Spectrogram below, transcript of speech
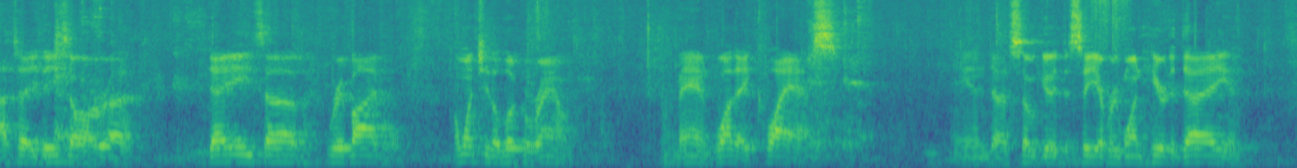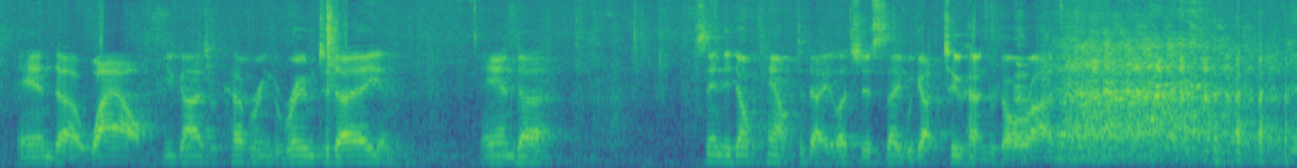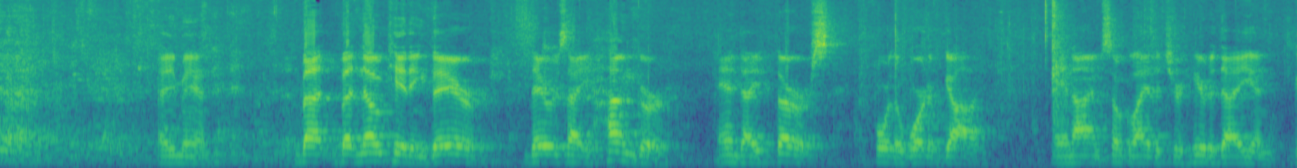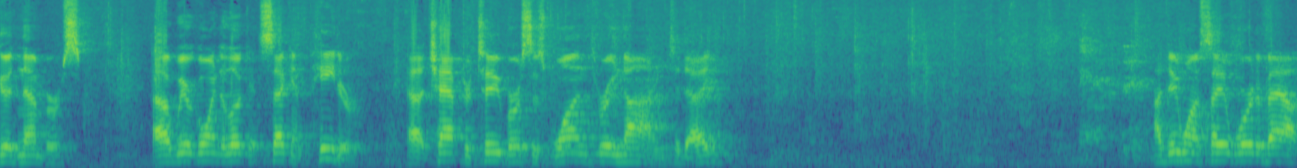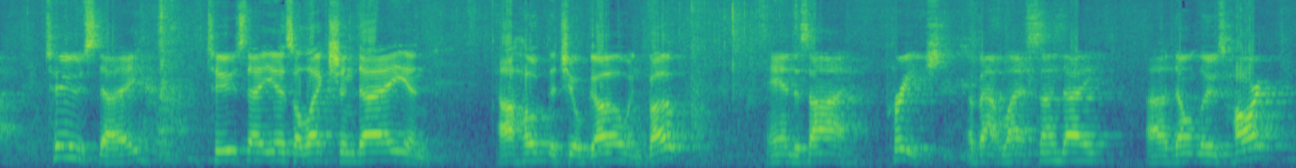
I tell you, these are uh, days of revival. I want you to look around. Man, what a class. And uh, so good to see everyone here today. And, and uh, wow, you guys are covering the room today. And, and uh, Cindy, don't count today. Let's just say we got 200, all right? Amen. But, but no kidding, there, there is a hunger and a thirst for the Word of God. And I am so glad that you're here today in good numbers. Uh, we're going to look at 2 Peter uh, chapter 2, verses 1 through 9 today. I do want to say a word about Tuesday. Tuesday is election day, and I hope that you'll go and vote. And as I preached about last Sunday, uh, don't lose heart.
